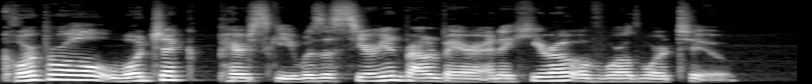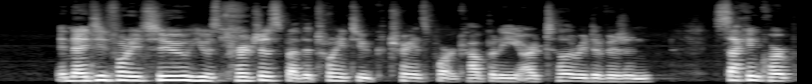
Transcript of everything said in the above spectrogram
Corporal Wojciech Persky was a Syrian brown bear and a hero of World War II. In 1942, he was purchased by the 22 Transport Company Artillery Division, 2nd Corp,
